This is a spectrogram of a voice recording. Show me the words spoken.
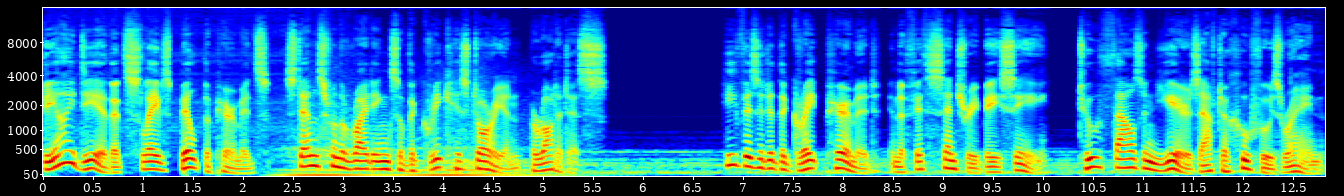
The idea that slaves built the pyramids stems from the writings of the Greek historian Herodotus. He visited the Great Pyramid in the 5th century BC, 2,000 years after Khufu's reign.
